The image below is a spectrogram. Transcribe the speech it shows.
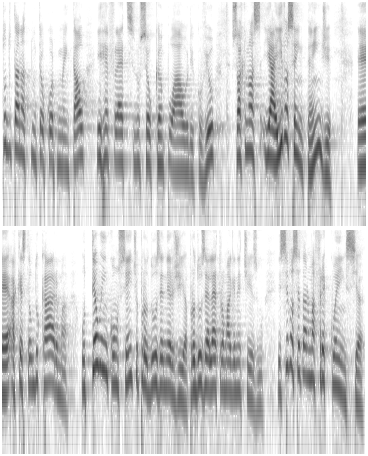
Tudo está no teu corpo mental e reflete-se no seu campo áurico, viu? Só que nós. E aí você entende é, a questão do karma. O teu inconsciente produz energia, produz eletromagnetismo. E se você está numa frequência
